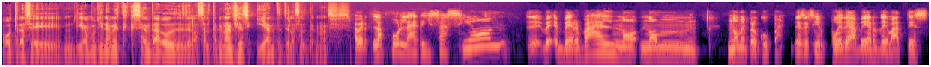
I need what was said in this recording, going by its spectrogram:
otras, eh, digamos, dinámicas que se han dado desde las alternancias y antes de las alternancias? A ver, la polarización eh, verbal no, no, no me preocupa. Es decir, puede haber debates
